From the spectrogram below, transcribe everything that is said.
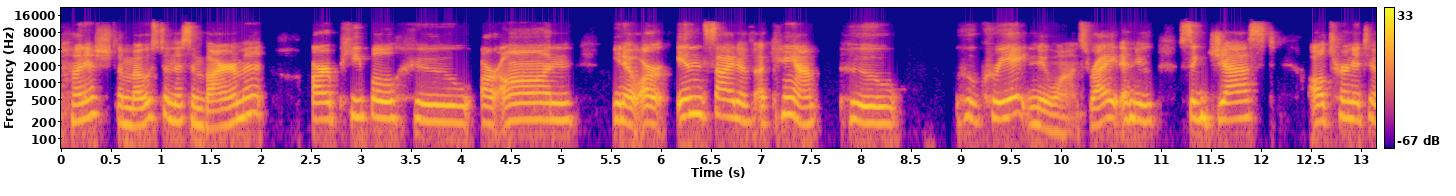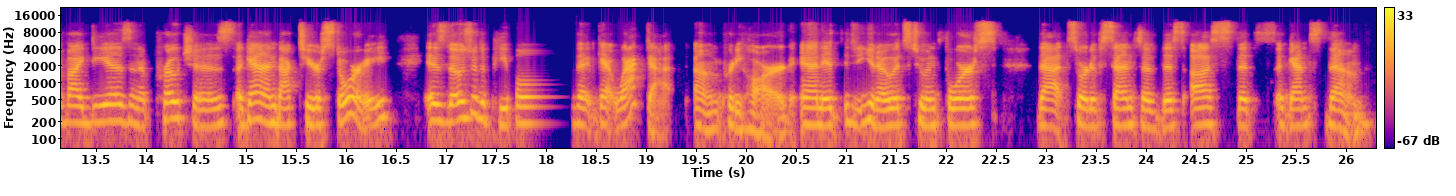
punished the most in this environment are people who are on, you know, are inside of a camp who who create nuance, right? And who suggest alternative ideas and approaches. Again, back to your story, is those are the people that get whacked at um, pretty hard. And it, you know, it's to enforce that sort of sense of this us that's against them.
